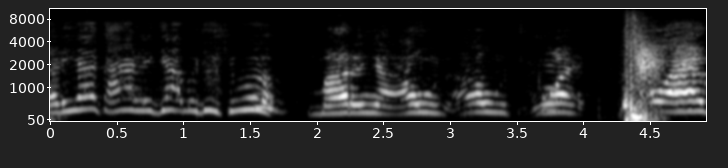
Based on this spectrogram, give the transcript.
અડિયા તારા લીધે બધું શું? મારે અહીંયા આવું આવું જ. ઓય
